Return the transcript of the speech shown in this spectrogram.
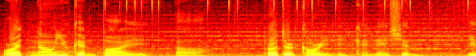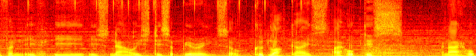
Right now you can buy uh, Brother Corhyn Incantation even if he is now is disappearing. So good luck guys. I hope this and i hope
